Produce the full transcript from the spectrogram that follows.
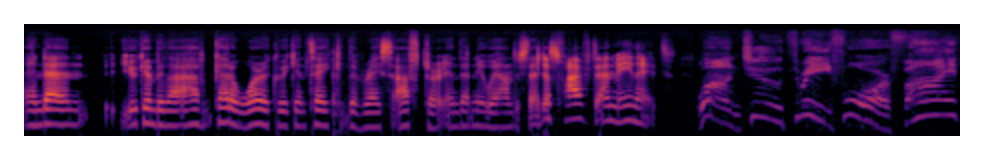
And then you can be like, I've got to work. We can take the race after. And then he will understand. Just five, ten minutes. One, two, three, four, five,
